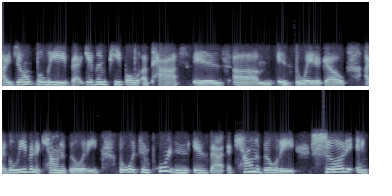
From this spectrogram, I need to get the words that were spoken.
I don't believe that giving people a pass is um, is the way to go. I believe in accountability, but what's important is that accountability should and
